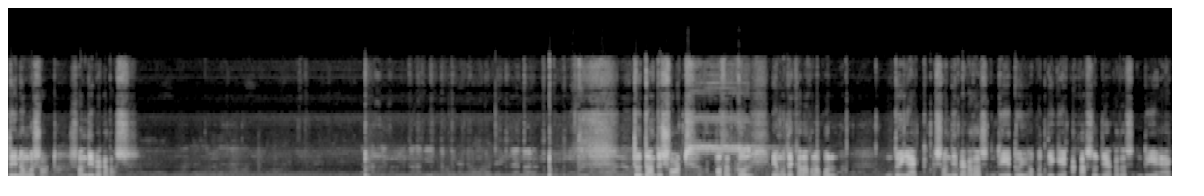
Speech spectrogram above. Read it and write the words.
দুই নম্বর শট সন্দীপ একাদশ। দুর্দান্ত শট, অর্থাৎ গোল। এই মুহূর্তে খেলা ফলাফল দুই এক, সন্দীপ একাদশ দুয়ে দুই, অপরদিকে আকাশ সূর্য একাদশ দুয়ে এক।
